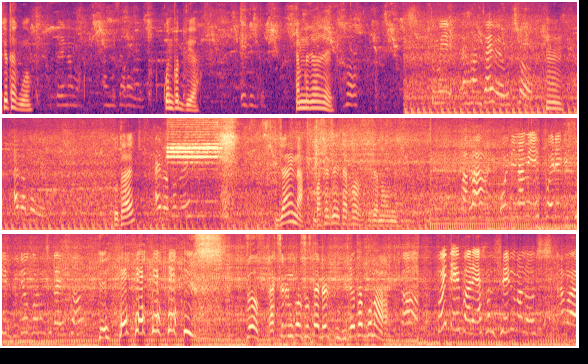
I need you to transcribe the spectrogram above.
কে থাকব? কোন পথ দিয়া। এমনি যাওয়া যায়? তুমি এখন যাইবে বুঝছ? হুম। আইবা কবে? কোথায়? আইবা কবে? জানি না বাসায় যাই তারপর জানাব না খালা ওই দিন আমি কইরে গেছি ভিডিও করুন সেটা তো অ্যাক্সিডেন্ট করছিস তাই ভিডিও থাকব না? কইতেই পারে এখন ফ্রেন্ড মানুষ আমার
